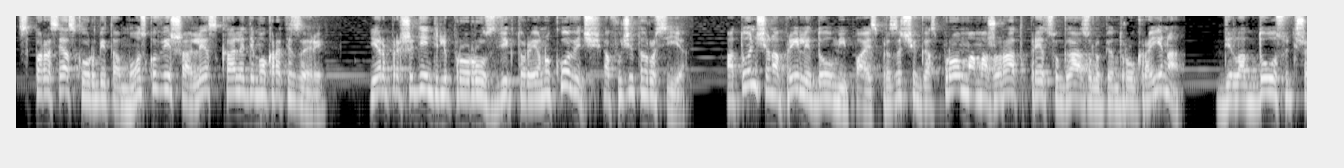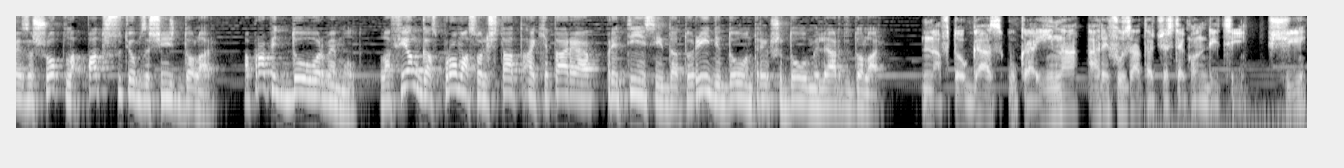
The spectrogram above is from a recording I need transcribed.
să părăsească orbita Moscovei și a ales calea democratizării. Iar președintele pro-rus Victor Yanukovych a fugit în Rusia. Atunci, în aprilie 2014, Gazprom a majorat prețul gazului pentru Ucraina de la 268 la 485 dolari aproape de două ori mai mult. La fel, Gazprom a solicitat achitarea pretinsiei datorii de 2,2 miliarde de dolari. Naftogaz Ucraina a refuzat aceste condiții și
